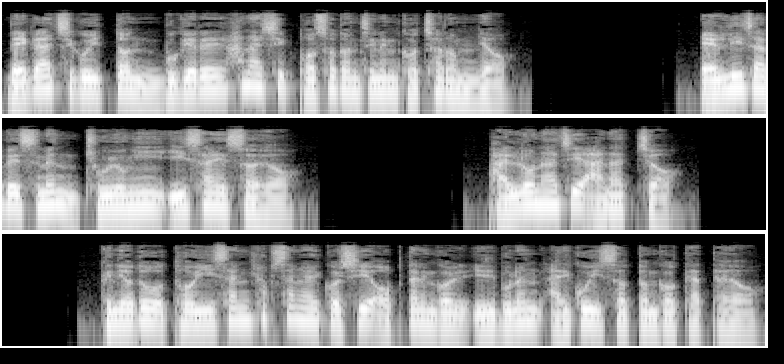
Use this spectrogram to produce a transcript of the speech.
내가 지고 있던 무게를 하나씩 벗어던지는 것처럼요. 엘리자베스는 조용히 이사했어요. 반론하지 않았죠. 그녀도 더 이상 협상할 것이 없다는 걸 일부는 알고 있었던 것 같아요.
